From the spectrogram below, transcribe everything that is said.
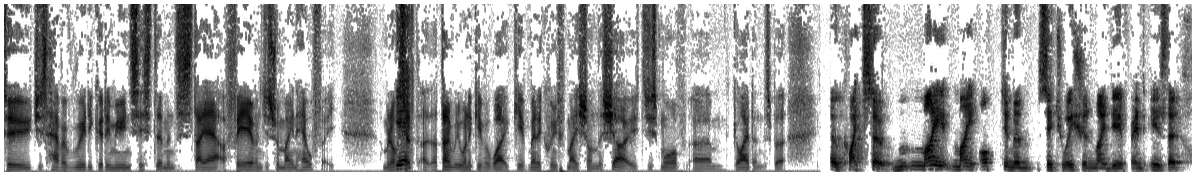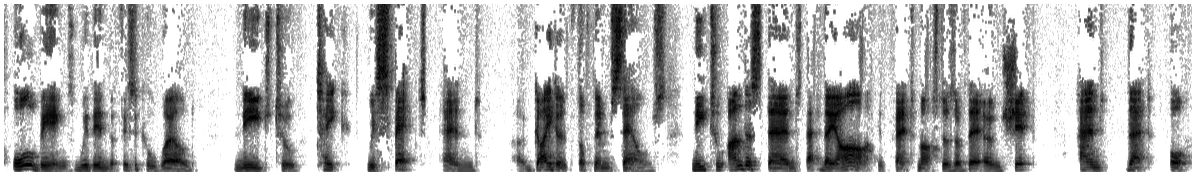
to just have a really good immune system and stay out of fear and just remain healthy? I mean, obviously, I, I, don't really want to give away give medical information on the show. It's just more of um, guidance. But oh, quite so. My my optimum situation, my dear friend, is that all beings within the physical world need to take respect and uh, guidance of themselves. Need to understand that they are, in fact, masters of their own ship, and that for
